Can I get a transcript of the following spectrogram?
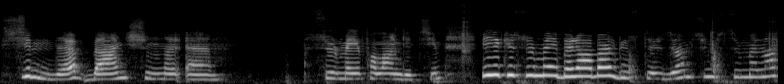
Şimdi ben şunları e, sürmeye falan geçeyim. Bir iki sürmeyi beraber göstereceğim. Çünkü sürmeler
